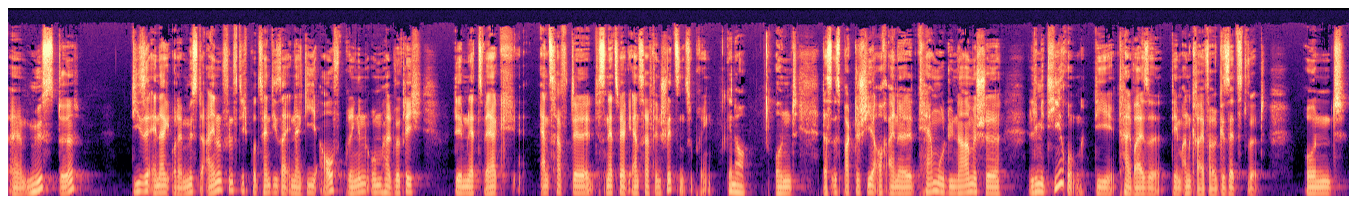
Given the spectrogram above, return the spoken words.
äh, müsste diese Energie oder müsste 51 Prozent dieser Energie aufbringen, um halt wirklich dem Netzwerk ernsthafte, das Netzwerk ernsthaft in Schwitzen zu bringen. Genau. Und das ist praktisch hier auch eine thermodynamische Limitierung, die teilweise dem Angreifer gesetzt wird. Und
